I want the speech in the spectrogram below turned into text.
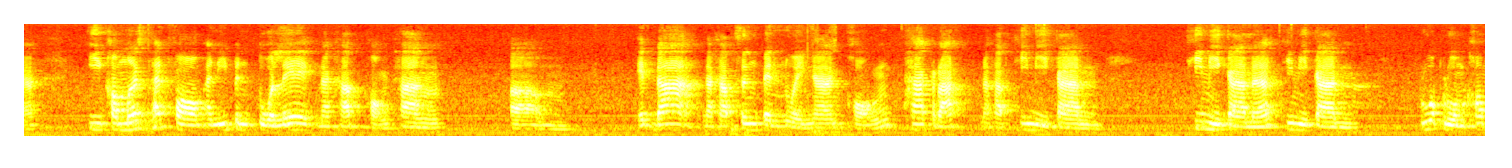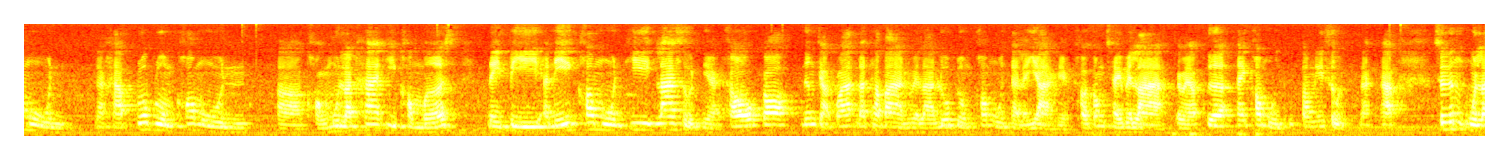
นะ e-commerce platform อันนี้เป็นตัวเลขนะครับของทางเอ็ดด้านะครับซึ่งเป็นหน่วยงานของภาครัฐนะครับที่มีการที่มีการนะที่มีการรวบรวมข้อมูล นะครับรวบรวมข้อมูลอของมูลค่า e-commerce ในปีอันนี้ข้อมูลที่ล่าสุดเนี่ยเขาก็เนื่องจากว่ารัฐบาลเวลารวบรวมข้อมูลแต่ละอย่างเนี่ยเขาต้องใช้เวลาใช่ไหมครับเพื่อให้ข้อมูลถูกต้องที่สุดนะครับ ซึ่งมูล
